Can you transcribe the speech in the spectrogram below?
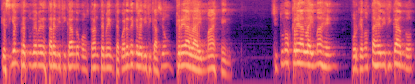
que siempre tú debes de estar edificando constantemente. Acuérdate que la edificación crea la imagen. Si tú no creas la imagen porque no estás edificando,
